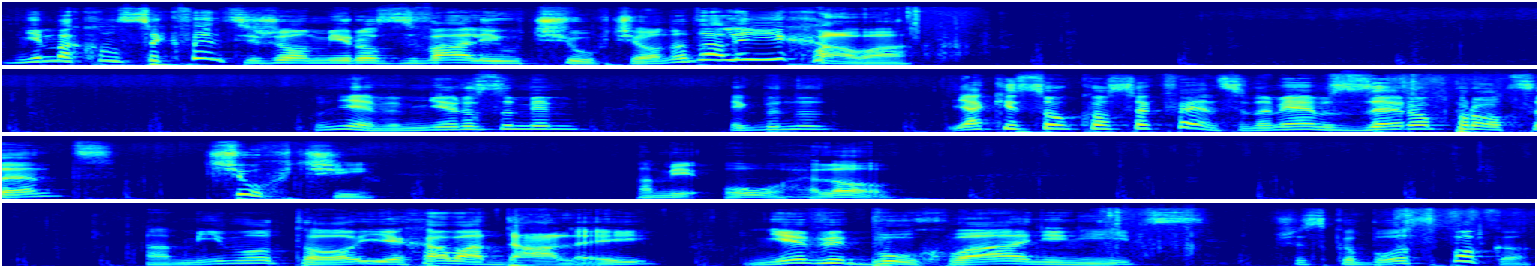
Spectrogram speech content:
nie ma konsekwencji, że on mi rozwalił ciuchcie, ona dalej jechała. No nie wiem, nie rozumiem, jakby no, jakie są konsekwencje? No miałem 0% ciuchci. A mi... O, hello. A mimo to jechała dalej, nie wybuchła ani nic. Wszystko było spoko.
